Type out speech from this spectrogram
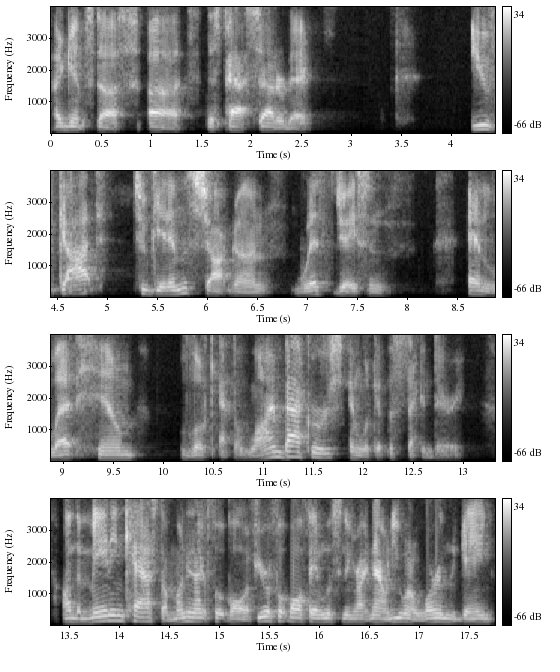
against us uh, this past Saturday. You've got to get in the shotgun with Jason and let him look at the linebackers and look at the secondary. On the Manning cast on Monday Night Football, if you're a football fan listening right now and you want to learn the game,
